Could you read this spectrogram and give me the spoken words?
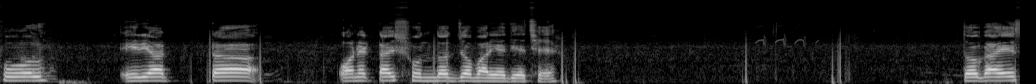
ফুল এরিয়াটা অনেকটাই সৌন্দর্য বাড়িয়ে দিয়েছে। তো গাইস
